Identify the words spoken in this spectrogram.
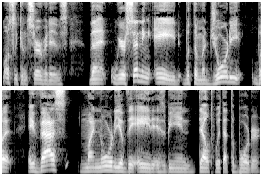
mostly conservatives that we're sending aid, but the majority, but a vast minority of the aid is being dealt with at the border.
